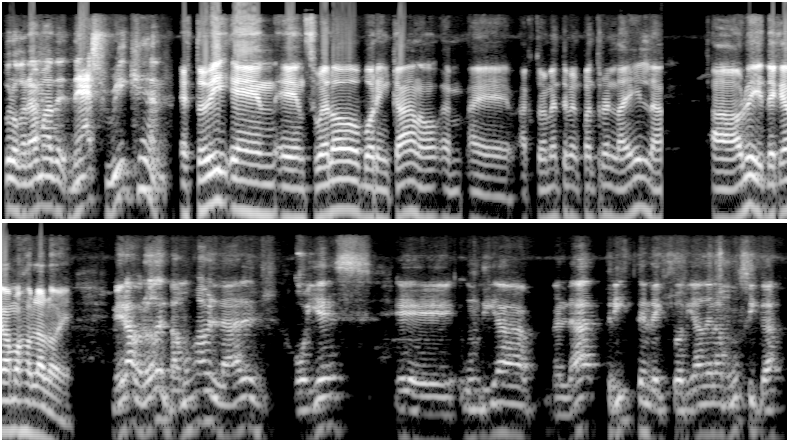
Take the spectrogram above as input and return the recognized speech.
programa de Nash Weekend. Estoy en, en suelo borincano, em, eh, actualmente me encuentro en la isla. Uh, Luis, ¿de qué vamos a hablar hoy? Mira, brother, vamos a hablar, hoy es eh, un día, ¿verdad? Triste en la historia de la música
